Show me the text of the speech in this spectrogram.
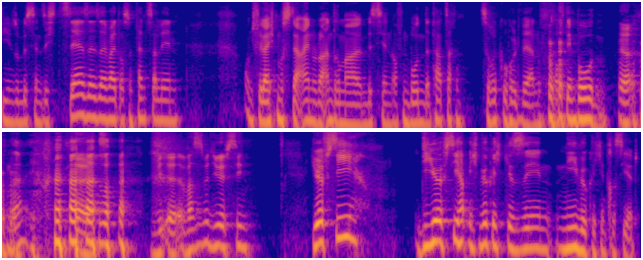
die so ein bisschen sich sehr, sehr, sehr weit aus dem Fenster lehnen. Und vielleicht muss der ein oder andere mal ein bisschen auf den Boden der Tatsachen zurückgeholt werden auf den Boden. Ja. Ne? Also, Wie, äh, was ist mit UFC? UFC, die UFC hat mich wirklich gesehen nie wirklich interessiert.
